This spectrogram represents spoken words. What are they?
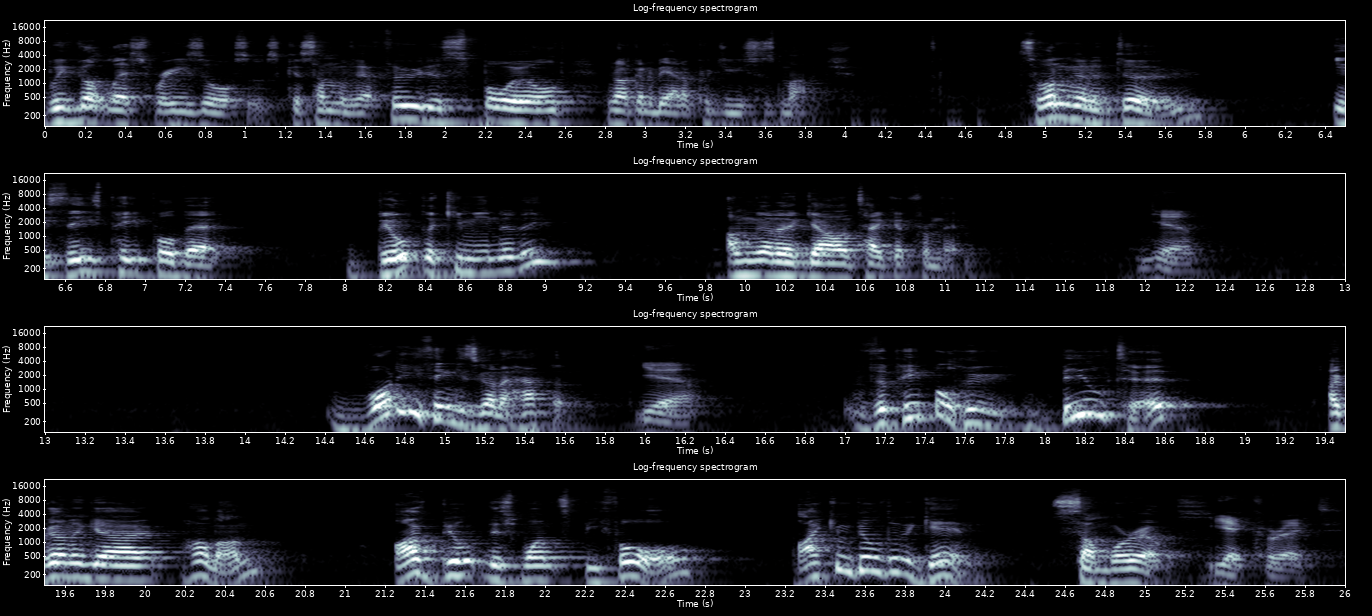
we've got less resources because some of our food is spoiled. We're not going to be able to produce as much. So, what I'm going to do is these people that built the community, I'm going to go and take it from them. Yeah. What do you think is going to happen? Yeah. The people who built it are going to go, hold on, I've built this once before, I can build it again somewhere else. Yeah, correct.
